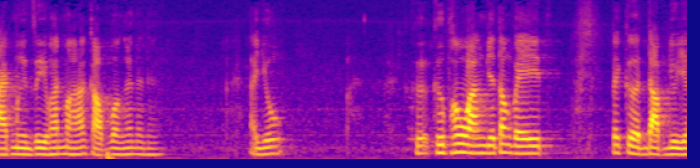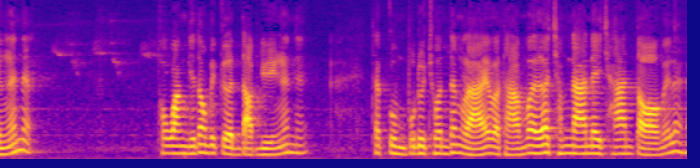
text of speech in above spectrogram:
ปดหมื่นสี่พันมหากรัปว่างั้นนะนะอายุ คือคือผวังจะต้องไปไปเกิดดับอยู่อย่างนั้นนะ่ะผวังจะต้องไปเกิดดับอยู่อย่างนั้นนะ ถ้ากลุ่มปุถุชนทั้งหลายว่าถามว่าแล้วชำนาญในฌานต่อไหมล่ะ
